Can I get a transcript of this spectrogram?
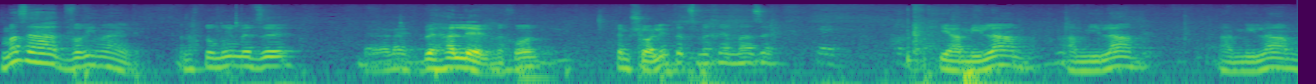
מה זה הדברים האלה? אנחנו אומרים את זה בהלל, נכון? אתם שואלים את עצמכם מה זה? כן. כי המילם, המילם, המילם,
